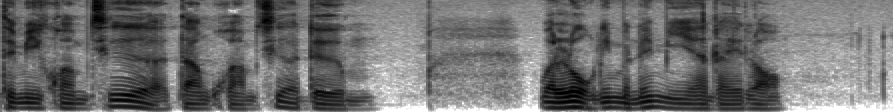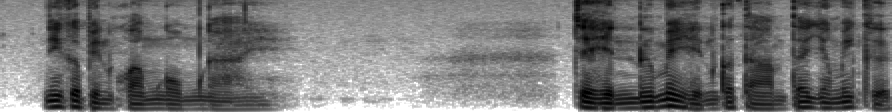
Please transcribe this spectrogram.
แต่มีความเชื่อตามความเชื่อเดิม ว่าโลกนี้มันไม่มีอะไรหรอก นี่ก็เป็นความงมงาย จะเห็นหรือไม่เห็นก็ตาม แต่ยังไม่เกิด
